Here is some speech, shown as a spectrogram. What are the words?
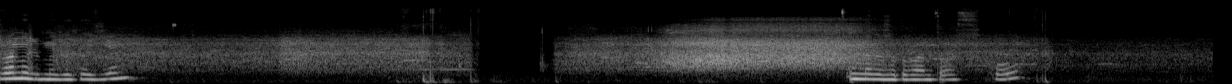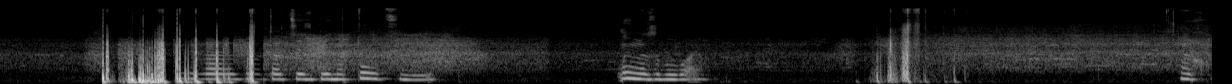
2-0 ми виграємо. І ми не забуваємо зараз гол. В атаці збірна Турції. Ми не забуваємо. Ех,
